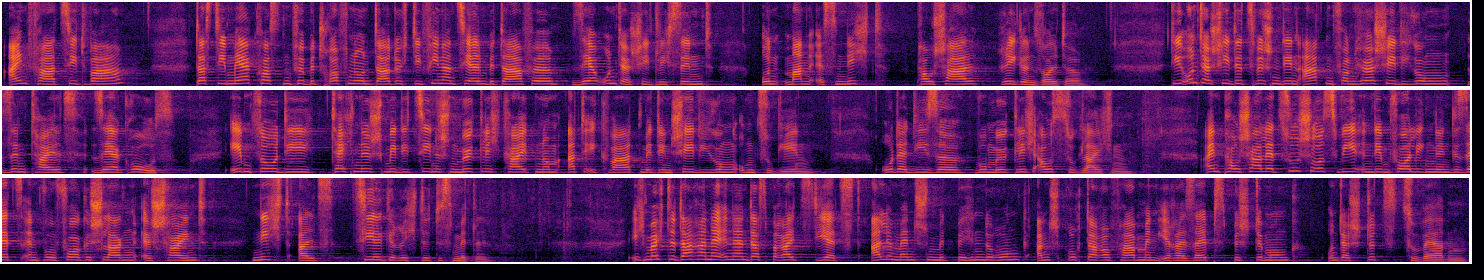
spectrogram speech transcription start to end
Ein Fazit war, dass die Mehrkosten für Betroffene und dadurch die finanziellen Bedarfe sehr unterschiedlich sind und man es nicht pauschal regeln sollte. Die Unterschiede zwischen den Arten von Hörschädigungen sind teils sehr groß. Ebenso die technisch-medizinischen Möglichkeiten, um adäquat mit den Schädigungen umzugehen oder diese womöglich auszugleichen. Ein pauschaler Zuschuss, wie in dem vorliegenden Gesetzentwurf vorgeschlagen, erscheint nicht als zielgerichtetes Mittel. Ich möchte daran erinnern, dass bereits jetzt alle Menschen mit Behinderung Anspruch darauf haben, in ihrer Selbstbestimmung unterstützt zu werden,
